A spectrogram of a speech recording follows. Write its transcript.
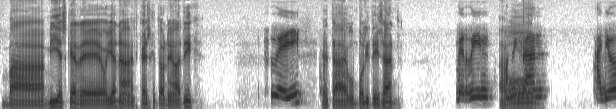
Ba, mi esker e, oiana, elkaizketa honegatik. Zuei. Eta egun polite izan. Berdin, izan. Aio.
